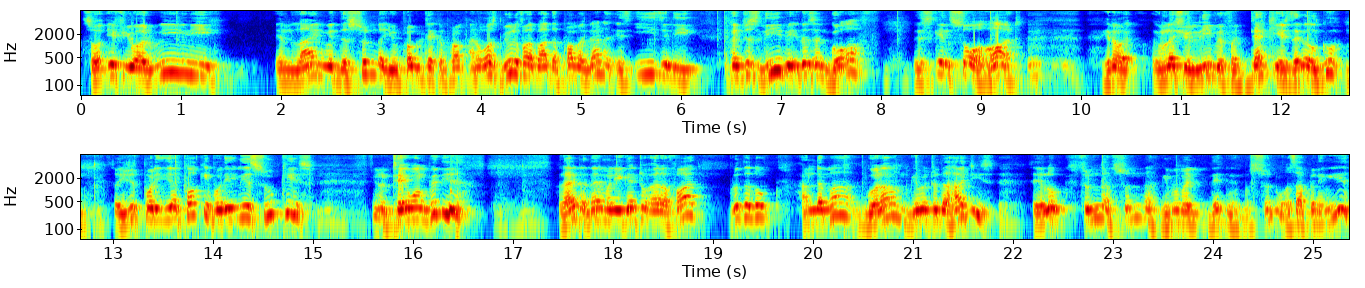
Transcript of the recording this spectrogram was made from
So if you are really in line with the Sunnah, you'll probably take a pomegranate. And what's beautiful about the pomegranate is easily, you can just leave it, it doesn't go off. The skin's so hard. You know, unless you leave it for decades, then it'll go. So you just put it in your pocket, put it in your suitcase. You know, take one with you. Right? And then when you get to Arafat, Brother, look, handama, go around, give it to the Hajis. Say, look, sunnah, sunnah, give them a sunnah, what's happening here?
